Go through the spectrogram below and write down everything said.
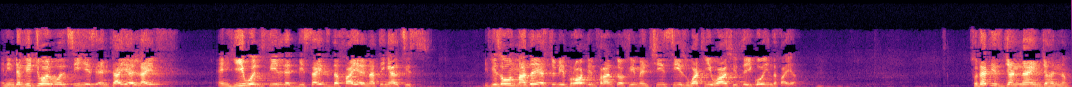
An individual will see his entire life and he will feel that besides the fire, nothing else is. If his own mother has to be brought in front of him and she sees what he was, she'll say, go in the fire. So that is Jannah and Jahannam.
